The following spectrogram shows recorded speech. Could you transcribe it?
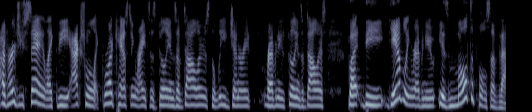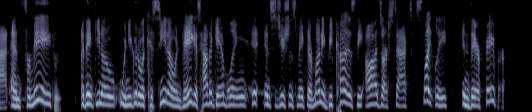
I've heard you say like the actual like broadcasting rights is billions of dollars. The league generates revenues billions of dollars, but the gambling revenue is multiples of that. And for me, True. I think, you know, when you go to a casino in Vegas, how do gambling institutions make their money? Because the odds are stacked slightly in their favor.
